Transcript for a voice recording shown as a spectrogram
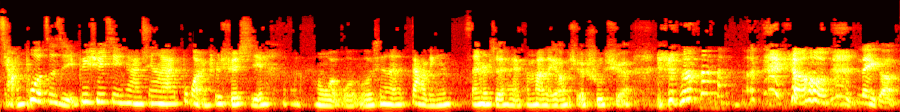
强迫自己必须静下心来，不管是学习，我我我现在大龄三十岁还他妈的要学数学，然后那个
